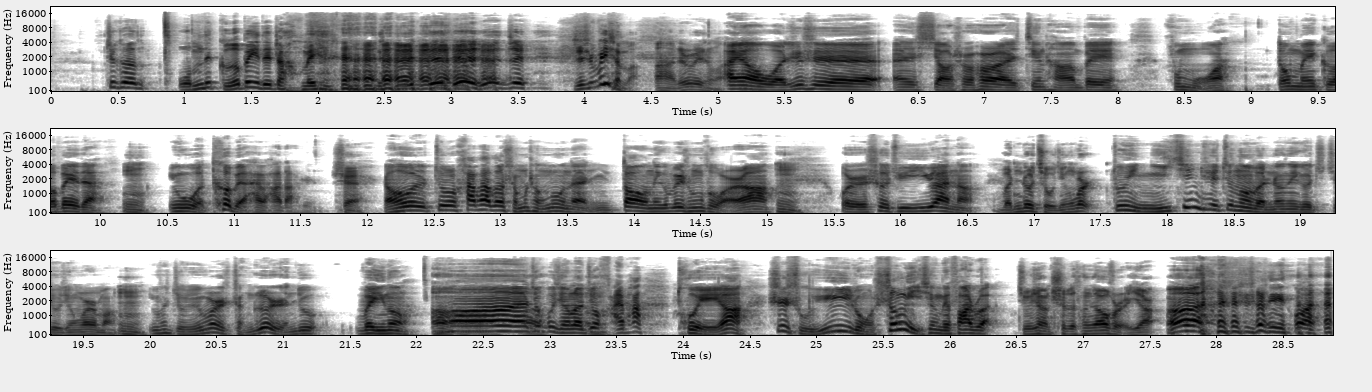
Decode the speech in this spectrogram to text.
这个我们的隔辈的长辈，这这这是为什么啊？这是为什么？哎呀，，我就是呃小时候啊，经常被父母啊都没隔辈的，嗯，因为我特别害怕打针，是然后就是害怕到什么程度呢？你到那个卫生所啊，嗯，或者社区医院呢，闻着酒精味儿，对你一进去就能闻着那个酒精味儿嘛，嗯因为酒精味儿整个人就微弄了啊就不行了，就害怕腿啊是属于一种生理性的发软就像吃了藤椒粉一样。啊，生理化。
